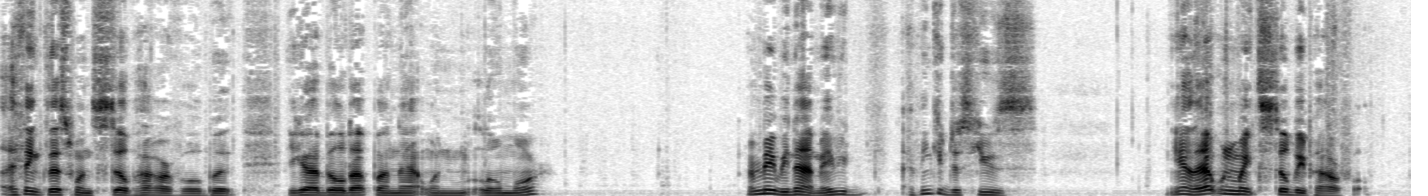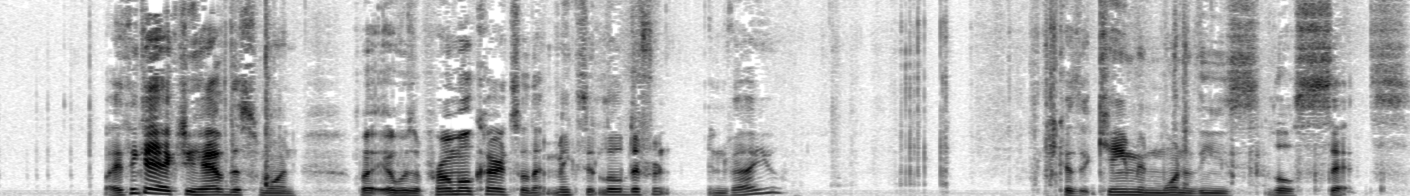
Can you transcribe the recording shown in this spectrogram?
I think this one's still powerful, but you gotta build up on that one a little more. Or maybe not. Maybe, I think you just use... Yeah, that one might still be powerful. I think I actually have this one, but it was a promo card, so that makes it a little different in value. Because it came in one of these little sets.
